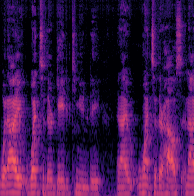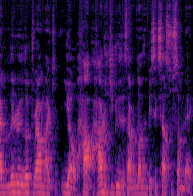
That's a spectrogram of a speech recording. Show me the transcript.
when I went to their gated community and I went to their house and I literally looked around like, yo, how, how did you do this? I would love to be successful someday.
